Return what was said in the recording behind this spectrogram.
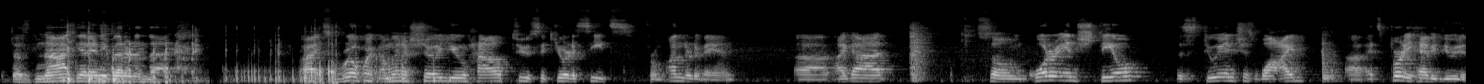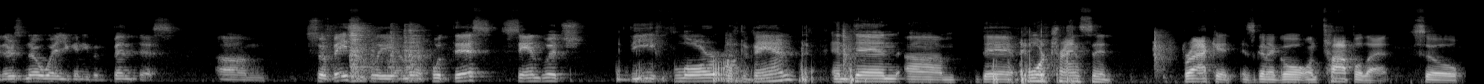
It does not get any better than that. All right, so real quick, I'm gonna show you how to secure the seats from under the van. Uh, I got some quarter inch steel. This is two inches wide. Uh, it's pretty heavy duty. There's no way you can even bend this. Um, so basically, I'm gonna put this sandwich the floor of the van, and then um, the Ford Transit bracket is gonna go on top of that. So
